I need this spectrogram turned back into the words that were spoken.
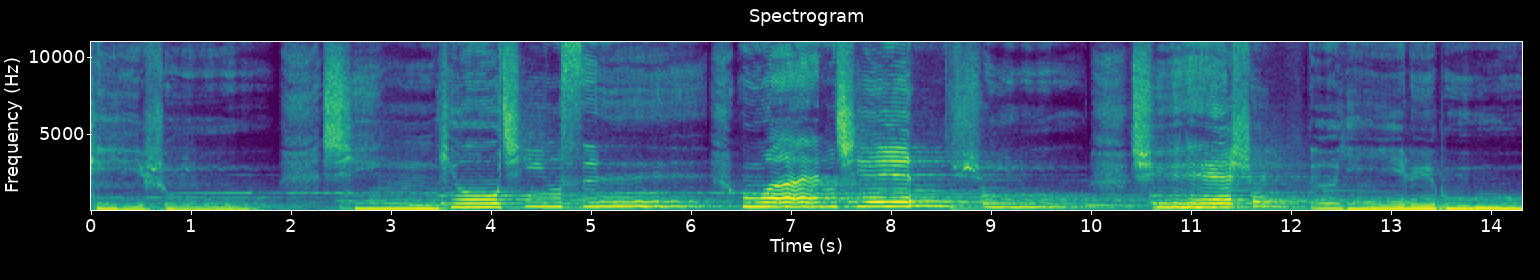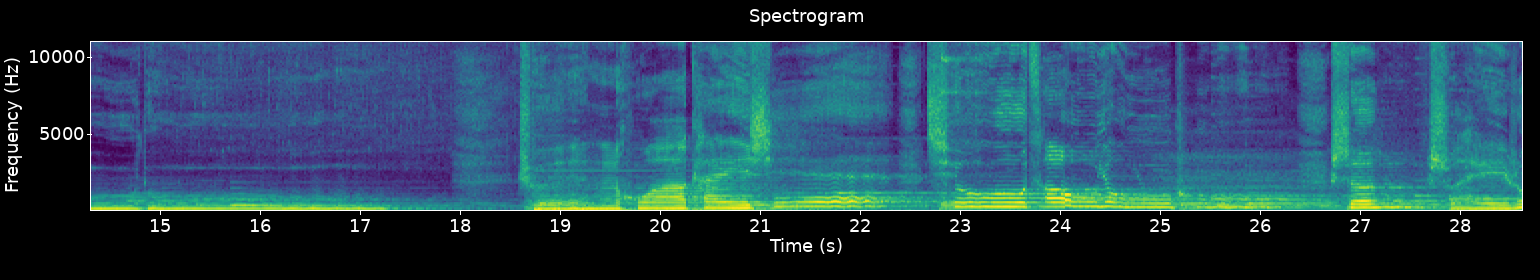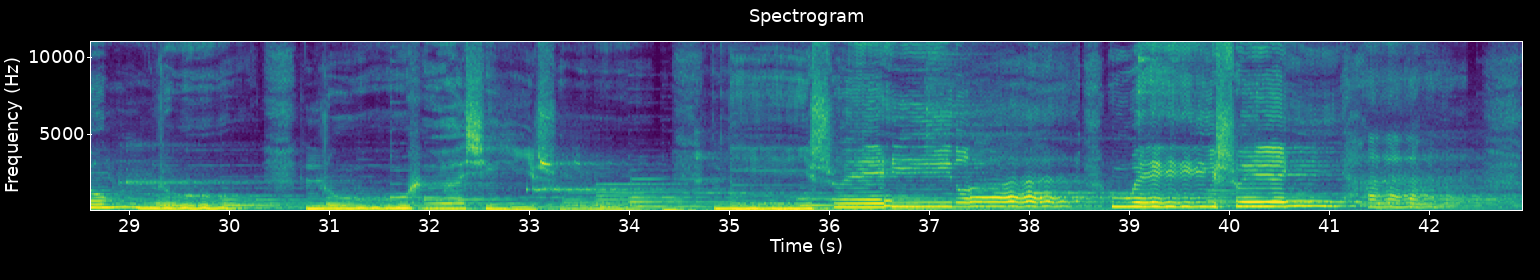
何起数？心有情丝万千束，却生得一缕孤独。春花开谢，秋草又枯，生。衰荣何细数？逆水暖，为谁寒？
